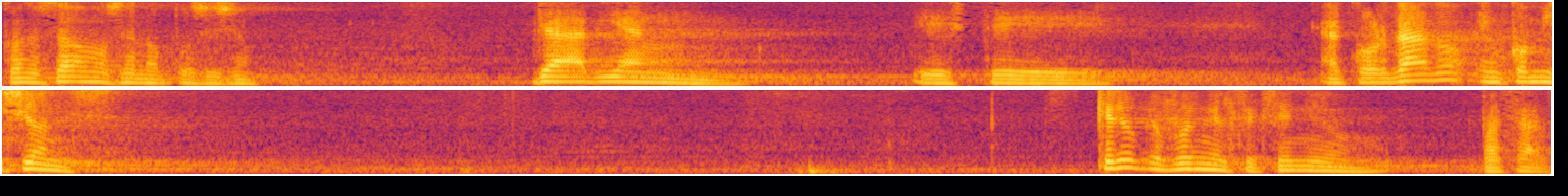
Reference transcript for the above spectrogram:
cuando estábamos en la oposición. Ya habían este, acordado en comisiones. Creo que fue en el sexenio pasado.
